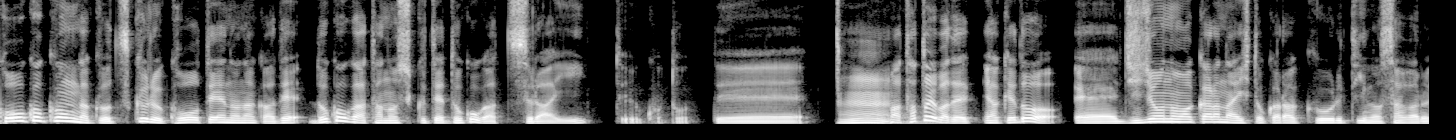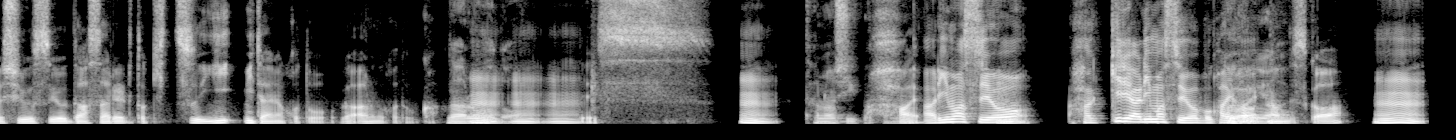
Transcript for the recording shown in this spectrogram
広告音楽を作る工程の中でどこが楽しくてどこが辛い？ということで、うん。まあ、例えばでやけど、えー事情のわからない人からクオリティの下がる修正を出されるときつい？みたいなことがあるのかどうか。なるほど、うん。うんです。うん楽しいことはい。ありますよ。はっきりありますよ僕は。はいはい、何ですか？うん。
